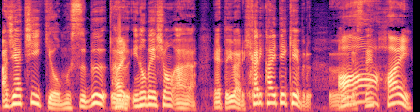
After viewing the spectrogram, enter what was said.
アジア地域を結ぶ、はい、イノベーション、あえっ、ー、と、いわゆる光海底ケーブルですね。はい。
